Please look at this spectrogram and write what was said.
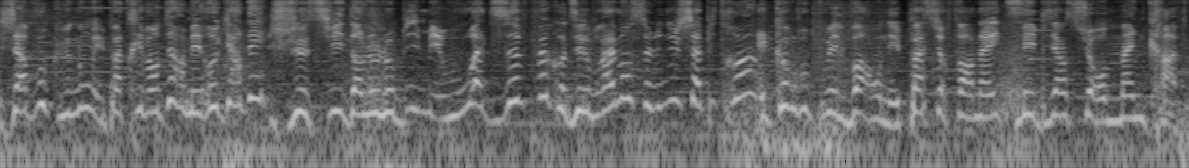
J'avoue que le nom est pas très vendeur, mais regardez, je suis dans le lobby, mais what the fuck, on dirait vraiment celui du chapitre 1. Et comme vous pouvez le voir, on n'est pas sur Fortnite, mais bien sur Minecraft.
